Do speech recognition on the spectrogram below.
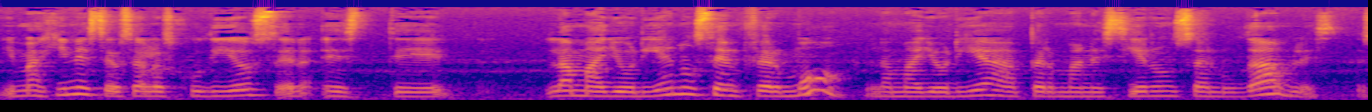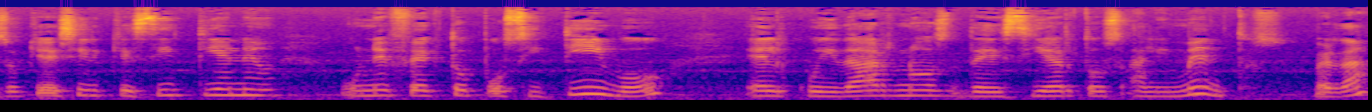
imagínense, o sea, los judíos, este, la mayoría no se enfermó, la mayoría permanecieron saludables. Eso quiere decir que sí tiene un efecto positivo el cuidarnos de ciertos alimentos, ¿verdad?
